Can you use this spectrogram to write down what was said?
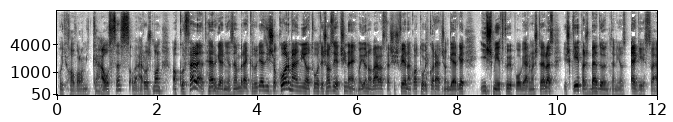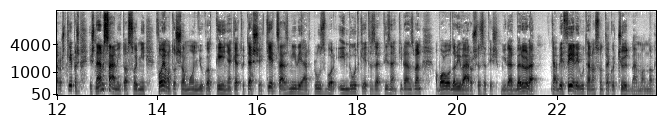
hogy ha valami káosz lesz a városban, akkor fel lehet hergelni az embereket, hogy ez is a kormány miatt volt, és azért csinálják, mert jön a választás, és félnek attól, hogy Karácsony Gergely ismét főpolgármester lesz, és képes bedönteni az egész várost. Képes, és nem számít az, hogy mi folyamatosan mondjuk a tényeket, hogy tessék, 200 milliárd pluszból indult 2019-ben a baloldali városvezetés. Mi lett belőle? Kb. fél év után azt mondták, hogy csődben vannak.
